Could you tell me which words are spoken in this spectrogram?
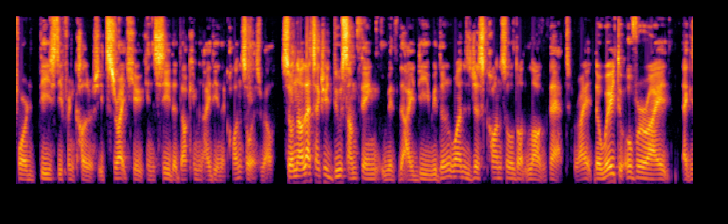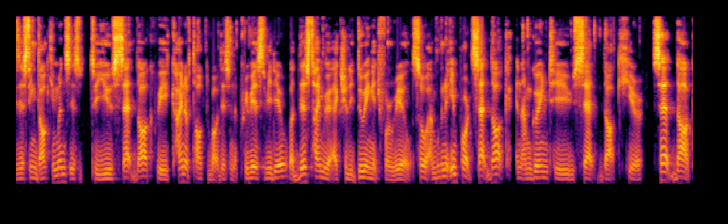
for these different colors. It's right here. You can see the document ID in the console as well. So now let's actually do something with the ID. We don't want to just console.log that, right? The way to override existing documents is to use setdoc. We kind of talked about this in the previous video, but this time we're actually doing it for real. So I'm going to import setdoc and I'm going to set doc here. Setdoc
